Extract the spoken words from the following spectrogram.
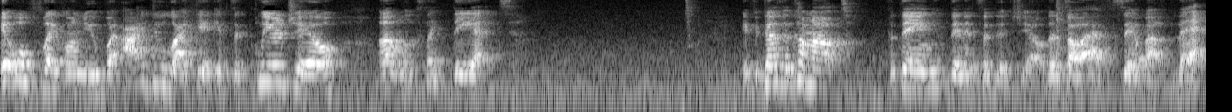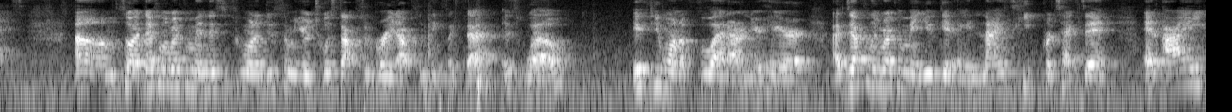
it will flake on you but I do like it. It's a clear gel. Um, looks like that. If it doesn't come out the thing then it's a good gel. That's all I have to say about that. Um, so I definitely recommend this if you want to do some of your twist outs and braid outs and things like that as well. If you want to flat iron your hair I definitely recommend you get a nice heat protectant. And I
